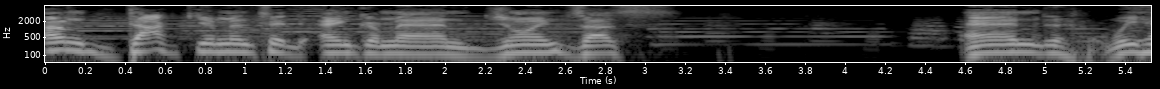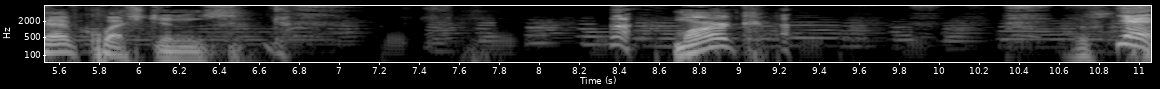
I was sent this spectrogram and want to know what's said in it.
undocumented anchorman joins us. And we have questions. Mark? Yeah,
